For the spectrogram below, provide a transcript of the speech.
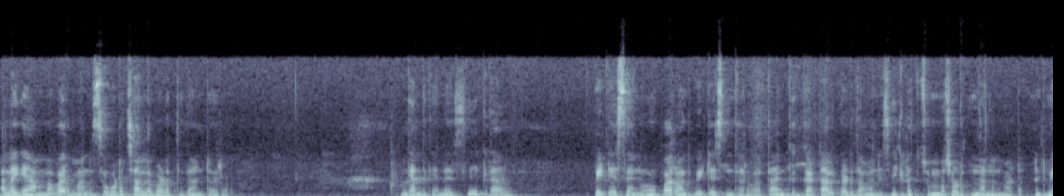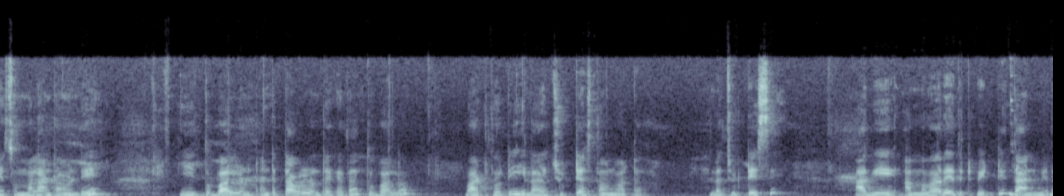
అలాగే అమ్మవారి మనసు కూడా చల్లబడుతుంది అంటారు. ఇంకందుకనేసి ఇక్కడ పెట్టేశాను. ఉపారం అది పెట్టేసిన తర్వాత ఇంకా ఘటాలు పెడదామనేసి ఇక్కడ చుమ్మ చుడుతున్నాను అనమాట అంటే మేము సుమ్మలు అంటామండి. ఈ తువ్వాళ్ళు అంటే టవల్ ఉంటాయి కదా తువ్వాళ్ళు వాటితోటి ఇలా చుట్టేస్తాం అనమాట ఇలా చుట్టేసి అవి అమ్మవారు ఎదుట పెట్టి దాని మీద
